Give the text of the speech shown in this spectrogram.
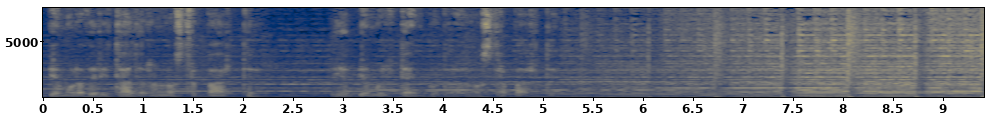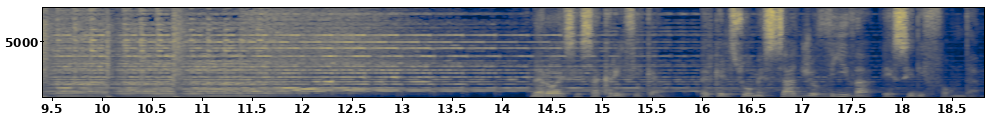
abbiamo la verità dalla nostra parte e abbiamo il tempo dalla nostra parte. L'eroe si sacrifica perché il suo messaggio viva e si diffonda.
